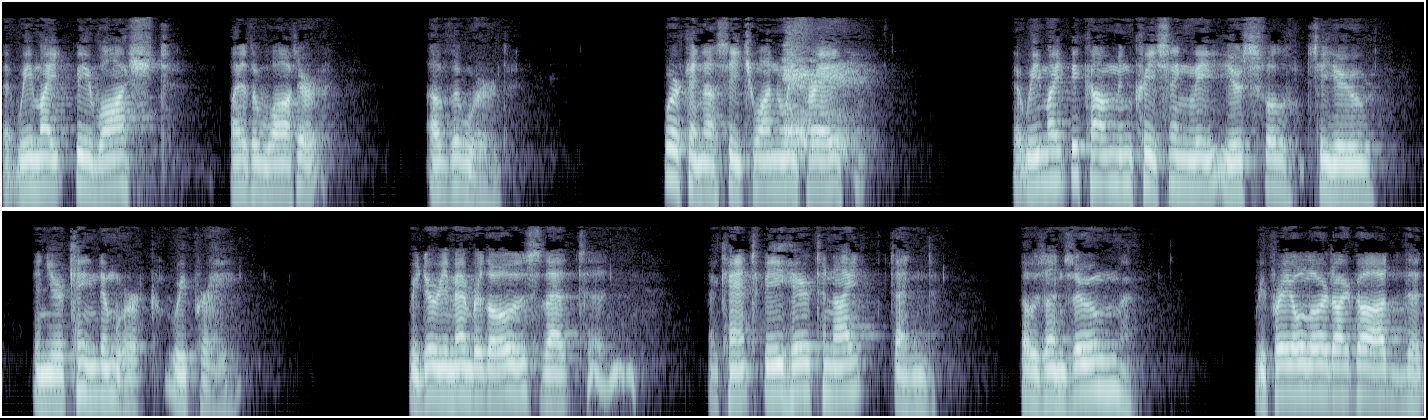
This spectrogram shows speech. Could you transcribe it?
that we might be washed by the water of the Word. Work in us, each one, we pray, that we might become increasingly useful to you in your kingdom work, we pray. We do remember those that uh, can't be here tonight and those on Zoom we pray, O Lord our God, that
